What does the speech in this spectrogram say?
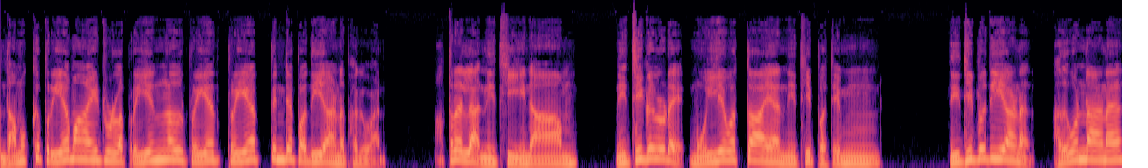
നമുക്ക് പ്രിയമായിട്ടുള്ള പ്രിയങ്ങൾ പ്രിയ പ്രിയത്തിന്റെ പതിയാണ് ഭഗവാൻ. മാത്രമല്ല നിധീനാം നിധികളുടെ മൂല്യവത്തായ നിധിപതിം നിധിപതിയാണ്. അതുകൊണ്ടാണ്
